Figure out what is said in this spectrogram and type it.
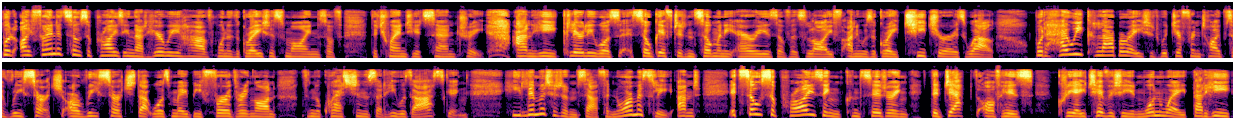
But I find it so surprising that here we have one of the greatest minds of the 20th century. And he clearly was so gifted in so many areas of his life. And he was a great teacher as well. But how he collaborated with different types of research or research that was maybe furthering on from the questions that he was asking, he limited himself enormously. And it's so surprising considering the depth of his creativity in one way that he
